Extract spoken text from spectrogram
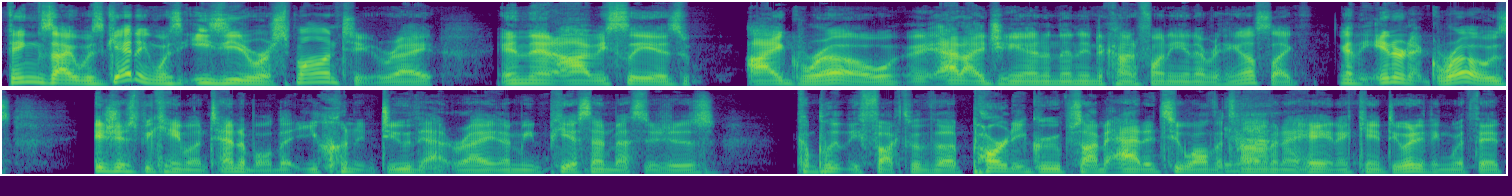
things I was getting was easy to respond to, right? And then obviously as I grow at IGN and then into kind of funny and everything else, like and the internet grows, it just became untenable that you couldn't do that, right? I mean, PSN messages completely fucked with the party groups I'm added to all the time and I hate and I can't do anything with it,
